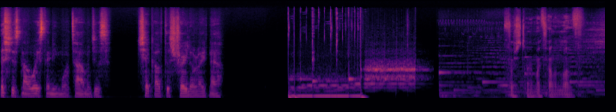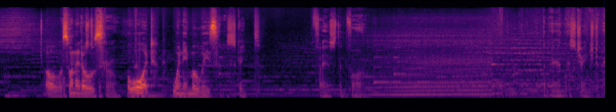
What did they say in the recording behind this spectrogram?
let's just not waste any more time and just check out this trailer right now. First time I fell in love. Oh, it's one of those award winning movies. And escaped fast and far. The man has changed me.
